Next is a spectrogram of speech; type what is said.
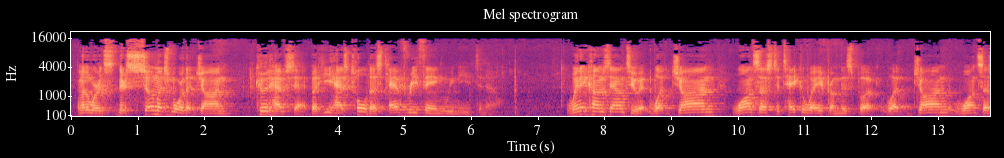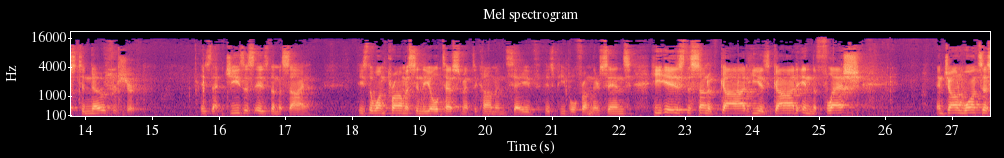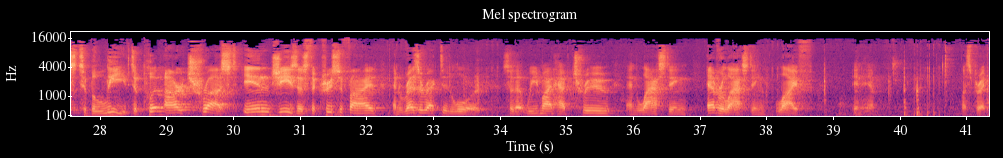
In other words, there's so much more that John could have said, but he has told us everything we need to know. when it comes down to it, what John wants us to take away from this book, what John wants us to know for sure, is that Jesus is the Messiah. He's the one promised in the Old Testament to come and save his people from their sins. He is the Son of God. He is God in the flesh. And John wants us to believe, to put our trust in Jesus, the crucified and resurrected Lord, so that we might have true and lasting, everlasting life in him. Let's pray.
